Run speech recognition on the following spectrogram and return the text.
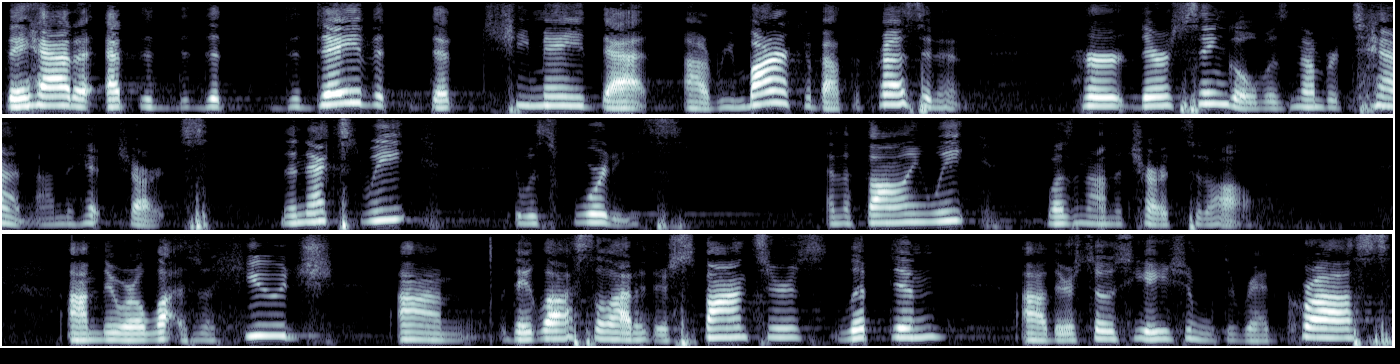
They had, a, at the, the, the day that, that she made that uh, remark about the president, her, their single was number 10 on the hit charts. The next week, it was 40s. And the following week, wasn't on the charts at all. Um, there were a lot, a huge, um, they lost a lot of their sponsors, Lipton, uh, their association with the Red Cross.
